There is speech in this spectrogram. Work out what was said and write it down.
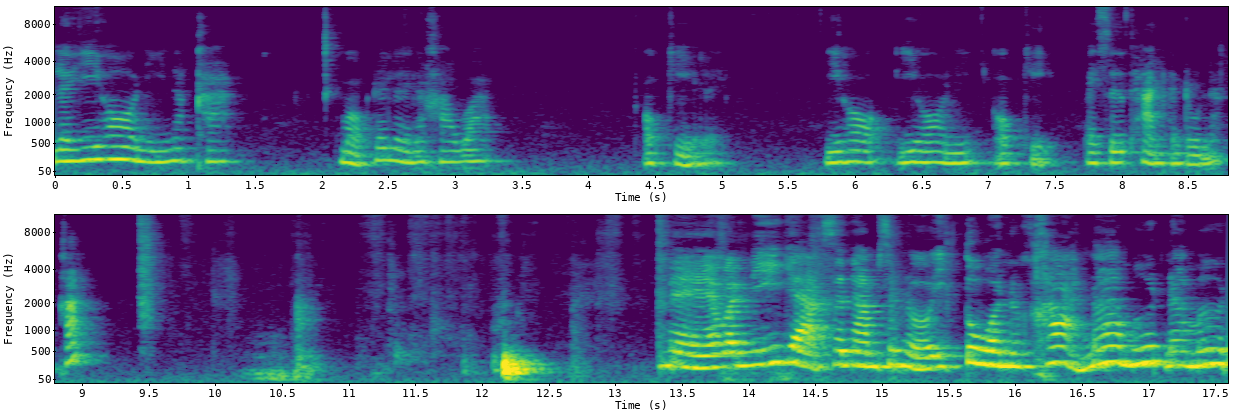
แล้วยี่ห้อนี้นะคะ บอกได้เลยนะคะว่า โอเคเลย ยี่ห้อ ยี่ห้อนี้ โอเค ไปซื้อทานกันดูนะคะแหมวันนี้อยากสนำเสนออีกตัวหนึ่งค่ะ หน้ามืดหน้ามืด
